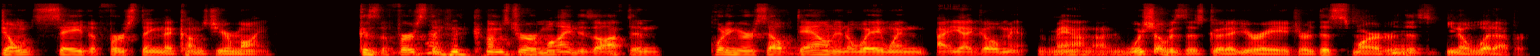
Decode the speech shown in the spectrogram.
don't say the first thing that comes to your mind. Because the first thing that comes to her mind is often putting herself down in a way when I, I, go, man, man, I wish I was this good at your age or this smart or this, you know, whatever.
